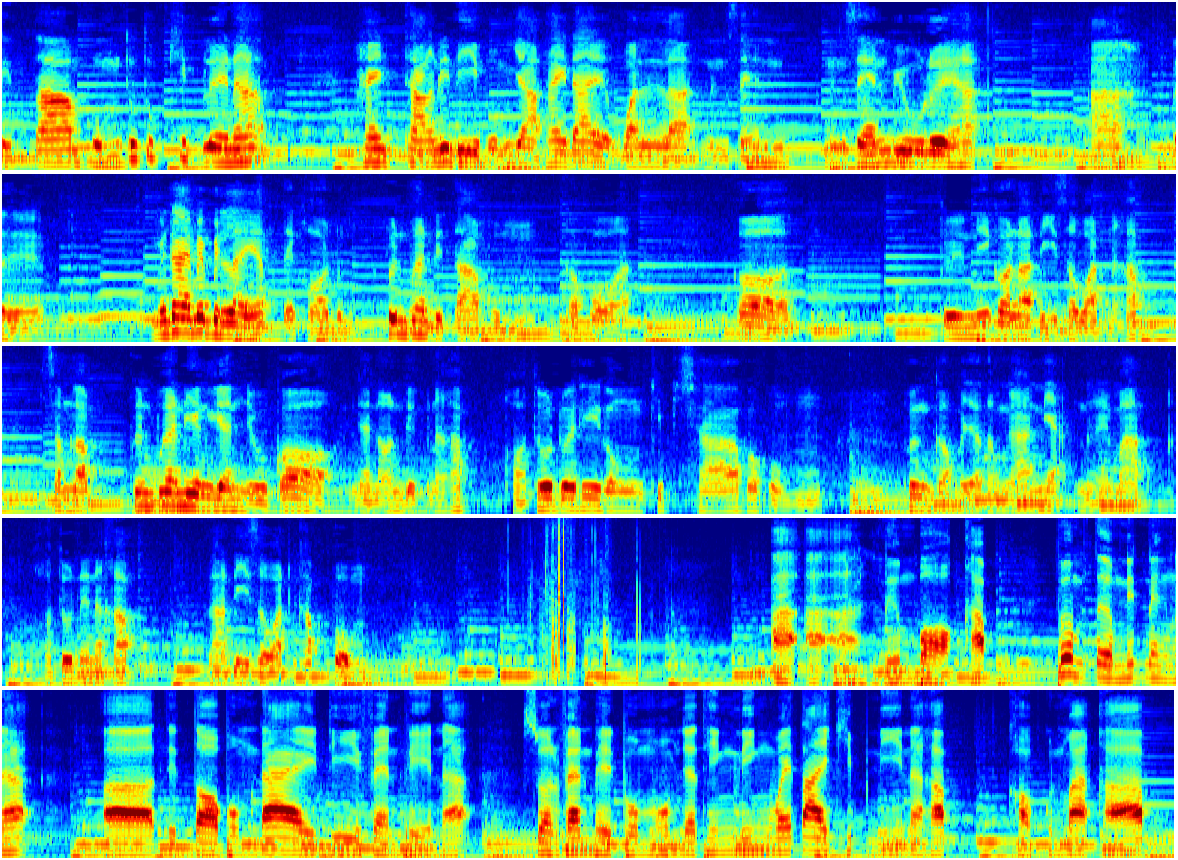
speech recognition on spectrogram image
ติดตามผมทุกๆ คลิปเลยนะ ให้ทางที่ดีผมอยากให้ได้วันละ1นึ่งแสนหนึ่งแสนวิวเลยฮะอ่าแต่ไม่ได้ไม่เป็นไรครับ แต่ขอเพื่อนๆติดตามผมก็พอฮะก็ คืนนี้ก็ราตรีสวัสดิ์นะครับสำหรับเพื่อนๆที่ยังเรียนอยู่ก็อย่านอนดึกนะครับ ขอโทษด้วยที่ลงคลิปช้าเพราะผมเพิ่งกลับมาจากทำงานเนี่ยเหนื่อยมาก ขอโทษด้วยนะครับ ราตรีสวัสดิ์ครับผมอ่าอ่าอ่าลืมบอกครับ เพิ่มเติมนิดนึงนะฮะติดต่อผมได้ที่แฟนเพจนะ ส่วนแฟนเพจผมผมจะทิ้งลิงก์ไว้ใต้คลิปนี้นะครับ ขอบคุณมากครับ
